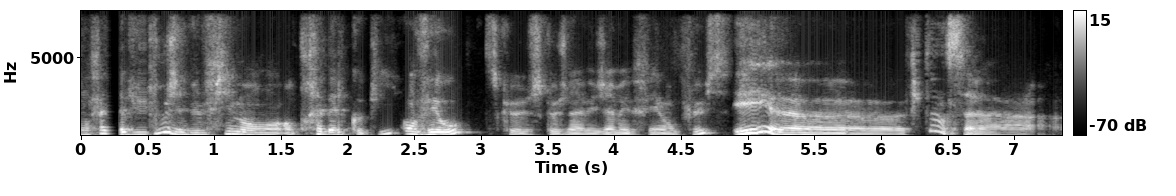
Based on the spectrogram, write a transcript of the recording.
En fait, pas du tout, j'ai vu le film en, en très belle copie, en VO, ce que, ce que je n'avais jamais fait en plus, et euh, putain, ça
